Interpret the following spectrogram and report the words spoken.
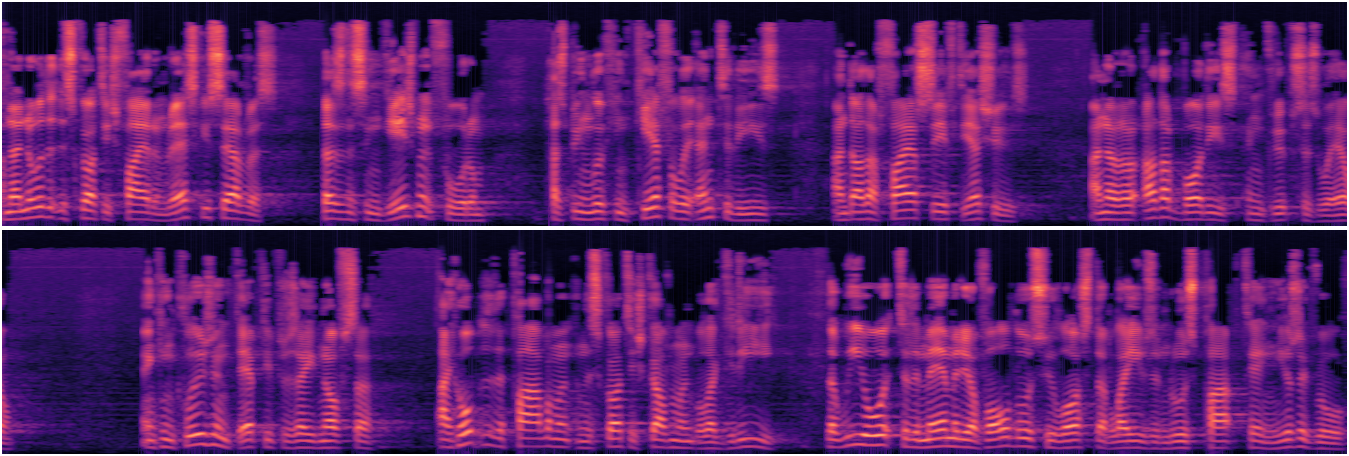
And I know that the Scottish Fire and Rescue Service Business Engagement Forum has been looking carefully into these and other fire safety issues, and there are other bodies and groups as well. In conclusion, Deputy Presiding Officer, I hope that the Parliament and the Scottish Government will agree that we owe it to the memory of all those who lost their lives in Rosepark 10 years ago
